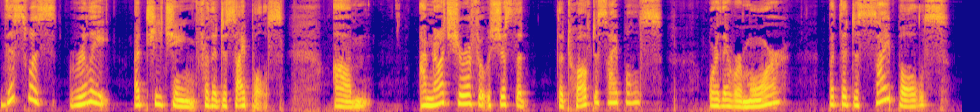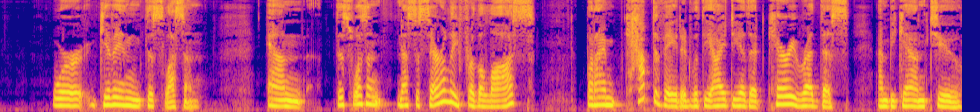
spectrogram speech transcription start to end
this was really a teaching for the disciples. Um, I'm not sure if it was just the, the 12 disciples or there were more, but the disciples were giving this lesson. And this wasn't necessarily for the lost, but I'm captivated with the idea that Carrie read this and began to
